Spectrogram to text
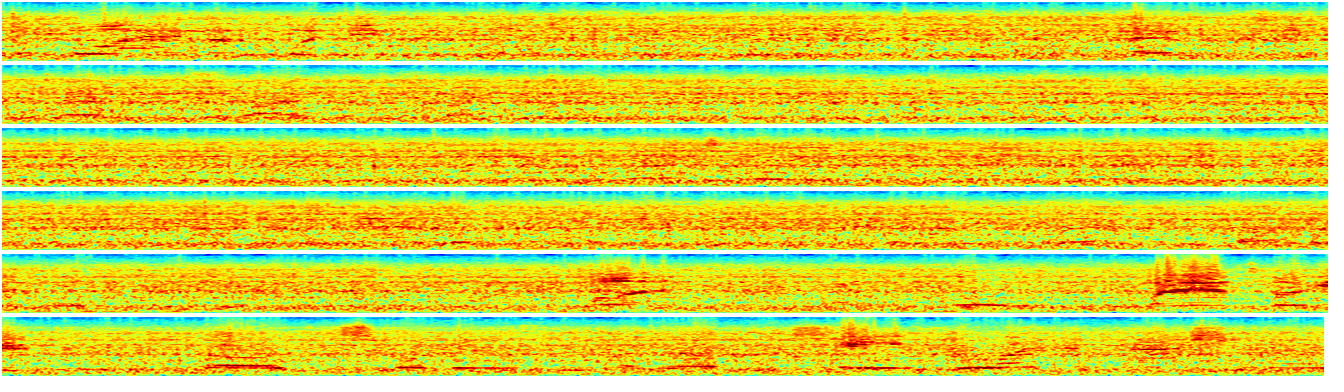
Before and after this. What? What am I talking? Hey, what national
